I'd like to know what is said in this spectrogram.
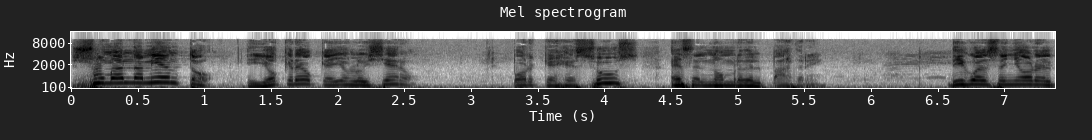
su mandamiento. Y yo creo que ellos lo hicieron, porque Jesús es el nombre del Padre. Dijo el Señor, el,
